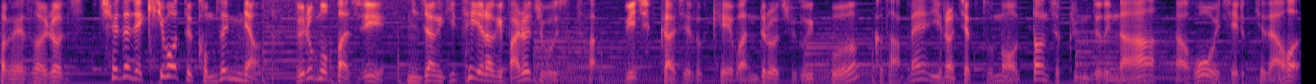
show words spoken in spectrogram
그래서 이런 최대의 키워드 검색량 이런 것까지 굉장히 디테일하게 말해주고 있습니다. 위치까지 이렇게 만들어주고 있고 그 다음에 이런 제품은 어떤 제품들이나 라고 이제 이렇게 나오,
